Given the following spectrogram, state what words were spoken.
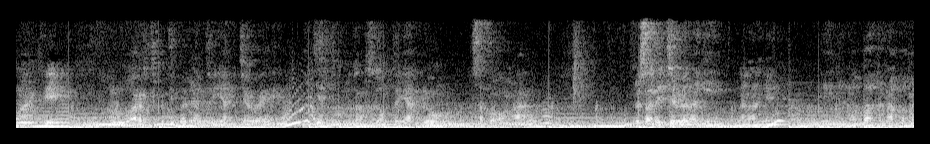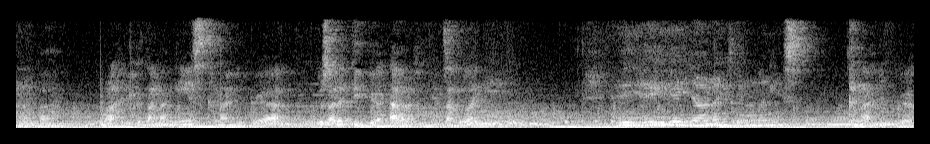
maghrib keluar tiba-tiba ada yang teriak cewek. Aja langsung teriak dong satu orang. Terus ada cewek lagi nanya eh kenapa kenapa kenapa malah ikutan nangis kena juga. Terus ada tiga ah, yang satu lagi. Hei hei hei jangan nangis jangan nangis. Kena juga.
